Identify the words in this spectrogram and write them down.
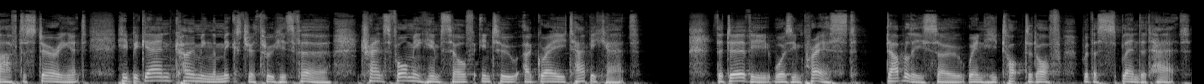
After stirring it, he began combing the mixture through his fur, transforming himself into a grey tabby cat. The Dervy was impressed, doubly so when he topped it off with a splendid hat,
